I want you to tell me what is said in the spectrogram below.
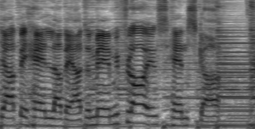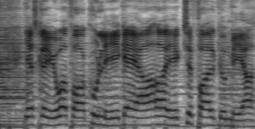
Jeg behandler verden med min fløjelshandsker. Jeg skriver for kollegaer og ikke til folket mere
